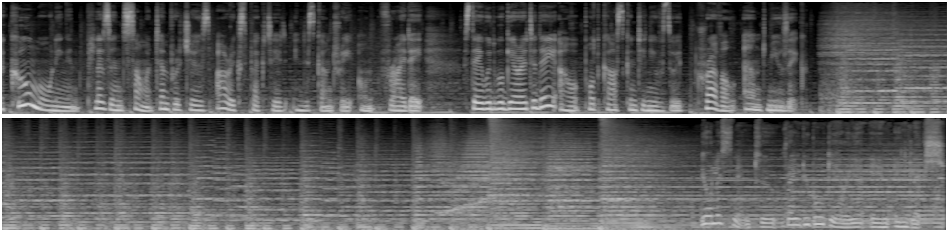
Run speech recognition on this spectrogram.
a cool morning and pleasant summer temperatures are expected in this country on Friday. Stay with Bulgaria today. Our podcast continues with travel and music. You're listening to Radio Bulgaria in English.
